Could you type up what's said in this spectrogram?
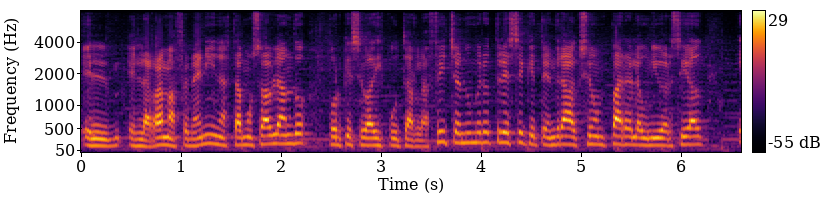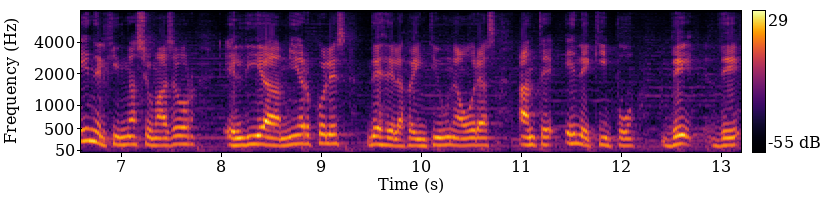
en la rama femenina estamos hablando, porque se va a disputar la fecha número 13 que tendrá acción para la universidad en el gimnasio mayor el día miércoles desde las 21 horas ante el equipo de, de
